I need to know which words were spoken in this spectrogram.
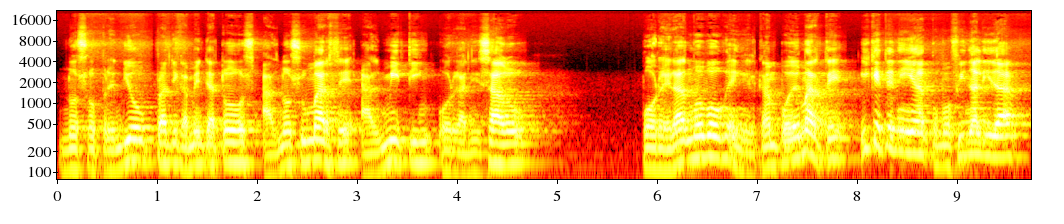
nos sorprendió prácticamente a todos al no sumarse al mitin organizado por Erasmo Bog en el campo de Marte y que tenía como finalidad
